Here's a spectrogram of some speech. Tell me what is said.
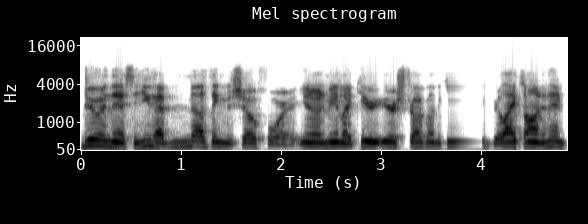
doing this and you have nothing to show for it. You know what I mean? Like you're, you're struggling to keep your lights on. And then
